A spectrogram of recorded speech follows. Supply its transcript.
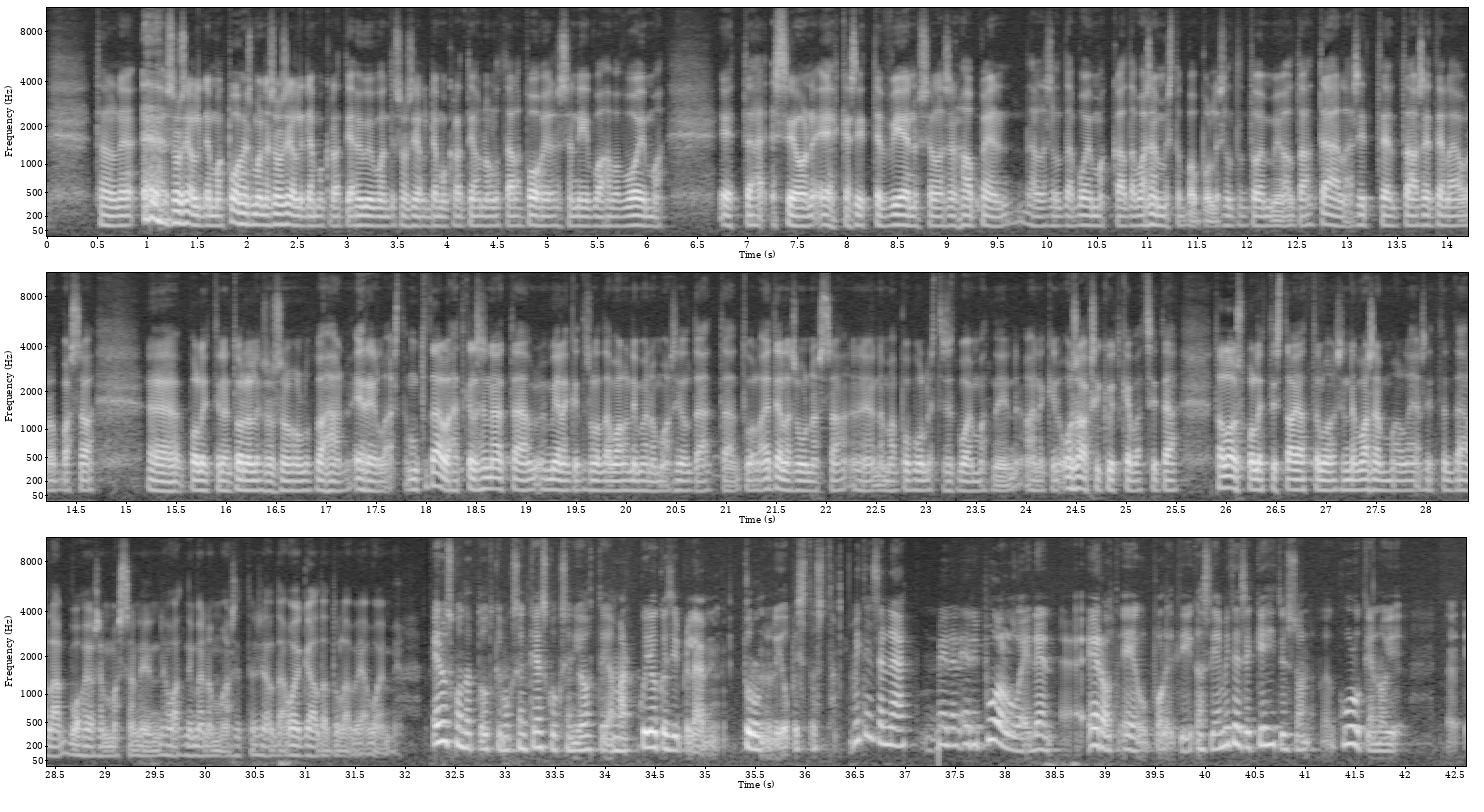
tällainen sosiaalidemok- pohjoismainen sosiaalidemokratia, hyvinvointisosiaalidemokratia on ollut täällä pohjoisessa niin vahva voima, että se on ehkä sitten vienyt sellaisen hapen tällaiselta voimakkaalta vasemmistopopuliselta toimijoilta täällä. Sitten taas Etelä-Euroopassa poliittinen todellisuus on ollut vähän erilaista. Mutta tällä hetkellä se näyttää mielenkiintoisella tavalla nimenomaan siltä, että tuolla eteläsuunnassa nämä populistiset voimat niin ainakin osaksi kytkevät sitä talouspoliittista ajattelua sinne vasemmalle ja sitten täällä pohjoisemmassa niin ne ovat nimenomaan sitten sieltä oikealta tulevia voimia. Eduskuntatutkimuksen keskuksen johtaja Markku Jokosipilä Turun yliopistosta. Miten sä näet meidän eri puolueiden erot EU-politiikassa ja miten se kehitys on kulkenut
